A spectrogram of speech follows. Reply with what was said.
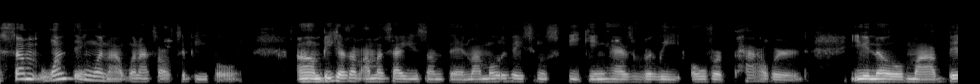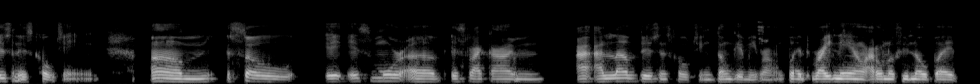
some one thing when i when i talk to people um, because I'm, I'm, gonna tell you something. My motivational speaking has really overpowered, you know, my business coaching. Um, so it, it's more of it's like I'm I, I, love business coaching. Don't get me wrong, but right now I don't know if you know, but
